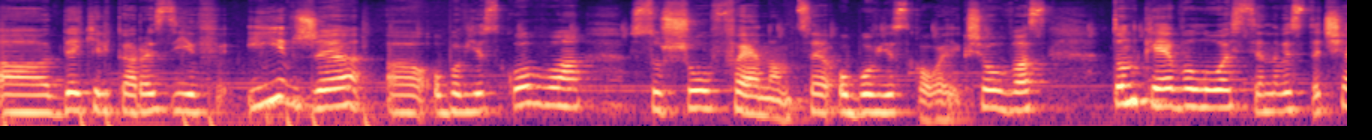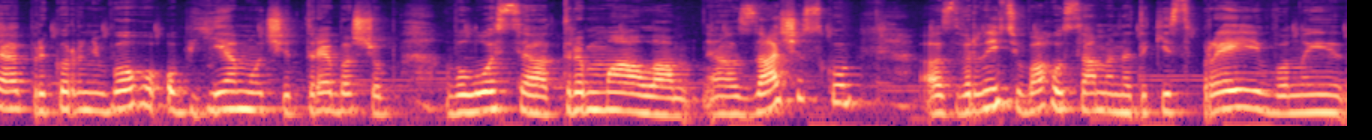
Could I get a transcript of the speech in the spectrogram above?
е, декілька разів, і вже е, обов'язково сушу феном. Це обов'язково. Якщо у вас тонке волосся, не вистачає прикорневого об'єму, чи треба, щоб волосся тримало е, зачіску, зверніть увагу саме на такі спреї. Вони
